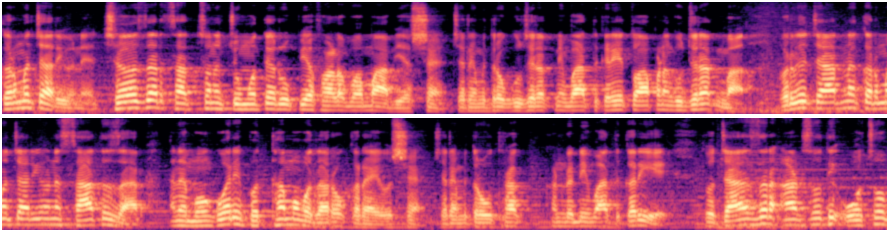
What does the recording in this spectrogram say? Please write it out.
કર્મચારીઓને છ હજાર સાતસો ચુમ્મોતેર રૂપિયા ફાળવવામાં આવ્યા છે. જ્યારે મિત્રો ગુજરાતની વાત કરીએ તો આપણા ગુજરાતમાં વર્ગ ચારના કર્મચારીઓને સાત હજાર અને મોંઘવારી ભથ્થામાં વધારો કરાયો છે. જ્યારે મિત્રો ઉત્તરાખંડની વાત કરીએ તો ચાર હજાર આઠસોથી ઓછો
